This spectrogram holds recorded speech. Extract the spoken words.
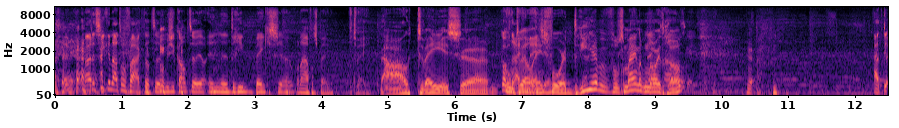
maar dat zie ik inderdaad wel vaak, dat eh, muzikanten in drie bandjes op een avond spelen. Of twee. Nou, twee is, eh, komt wel eens voor. Drie hebben we volgens mij nog nooit Oh, gehad. oké. Ah, het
